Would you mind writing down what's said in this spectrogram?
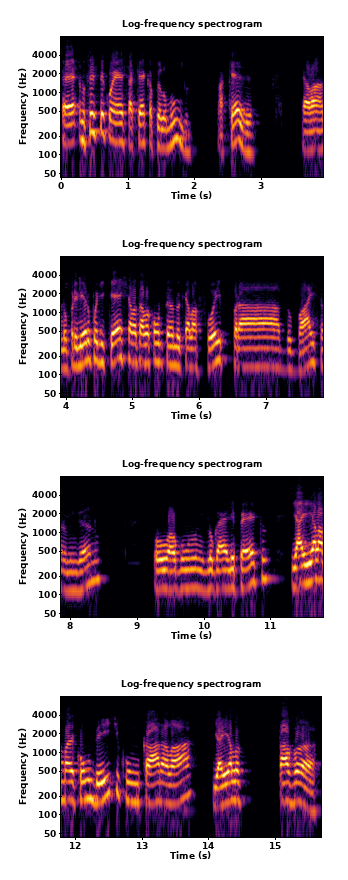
É, não sei se você conhece a Queca pelo Mundo, a Késia. Ela, no primeiro podcast, ela estava contando que ela foi para Dubai, se eu não me engano, ou algum lugar ali perto. E aí ela marcou um date com um cara lá e aí ela tava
